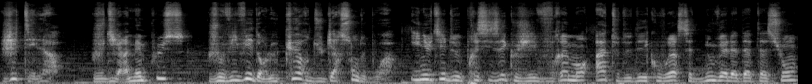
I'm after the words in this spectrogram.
j'étais là. Je dirais même plus, je vivais dans le cœur du garçon de bois. Inutile de préciser que j'ai vraiment hâte de découvrir cette nouvelle adaptation.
